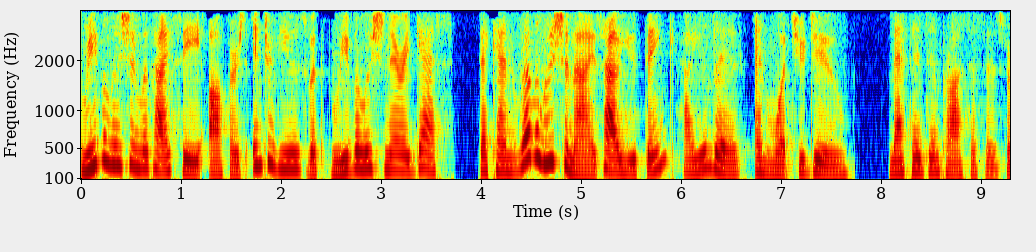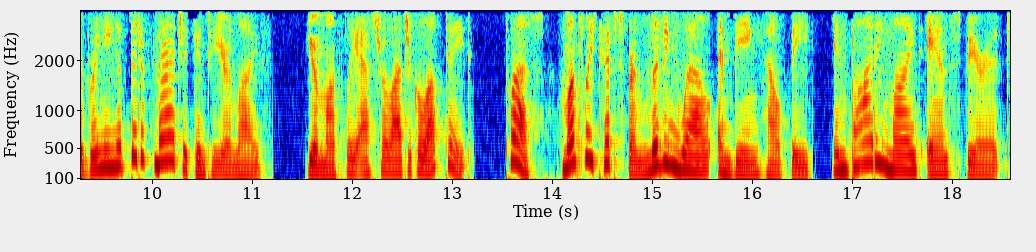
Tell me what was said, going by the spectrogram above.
Revolution with High C offers interviews with revolutionary guests that can revolutionize how you think, how you live, and what you do. Methods and processes for bringing a bit of magic into your life. Your monthly astrological update. Plus, monthly tips for living well and being healthy in body, mind, and spirit.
